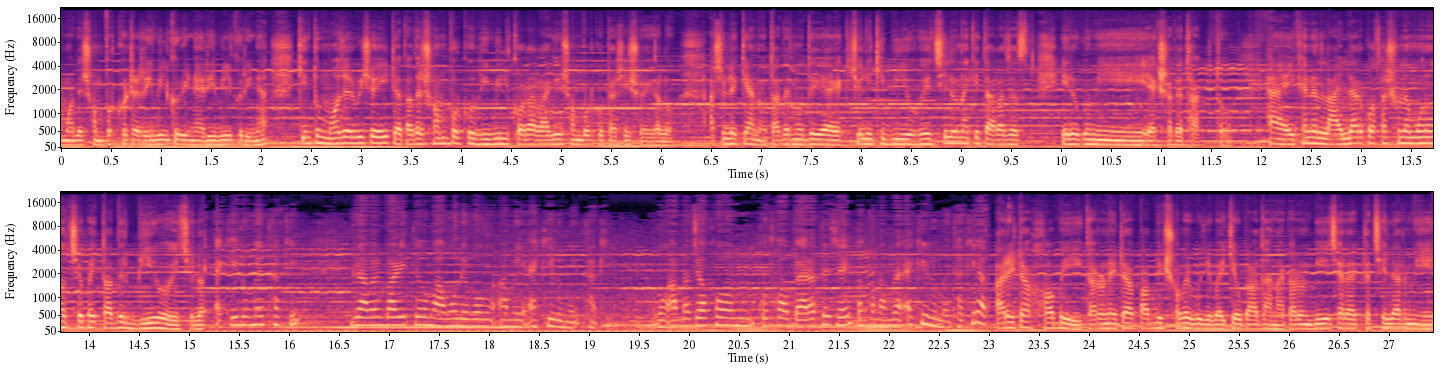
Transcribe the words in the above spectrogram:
আমাদের সম্পর্কটা রিভিল করি না রিভিল করি না। কিন্তু মজার বিষয় এইটা, তাদের সম্পর্ক রিভিল করার আগেই সম্পর্কটা শেষ হয়ে গেল। আসলে কেন? তাদের মধ্যে অ্যাকচুয়ালি কি বিয়ে হয়েছিল নাকি তারা জাস্ট এরকমই একসাথে থাকতো? হ্যাঁ এখানে লাইলার কথা শুনে মনে হচ্ছে ভাই তাদের বিয়ে হয়েছিল। একই রুমে থাকি, গ্রামের বাড়িতেও মামুন এবং আমি একই রুমে থাকি। এবং আমরা যখন কোথাও বেড়াতে যাই, তখন আমরা একই রুমে থাকি। আর এটা হবেই, কারণ এটা পাবলিক সবাই বুঝে ভাই, কেউ গাধা না। কারণ বিয়ে ছাড়া একটা ছেলে আর মেয়ে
